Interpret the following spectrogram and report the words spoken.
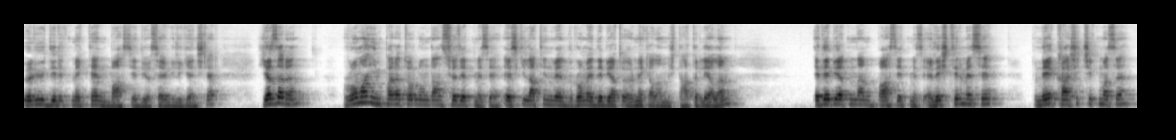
ölüyü diriltmekten bahsediyor sevgili gençler. Yazarın Roma İmparatorluğundan söz etmesi, eski Latin ve Roma edebiyatı örnek alınmıştı hatırlayalım. Edebiyatından bahsetmesi, eleştirmesi, neye karşı çıkması,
